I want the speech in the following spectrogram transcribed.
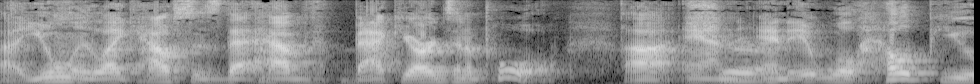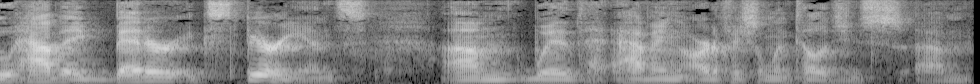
Uh, you only like houses that have backyards and a pool, uh, and Sure. and it will help you have a better experience um, with having artificial intelligence um,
